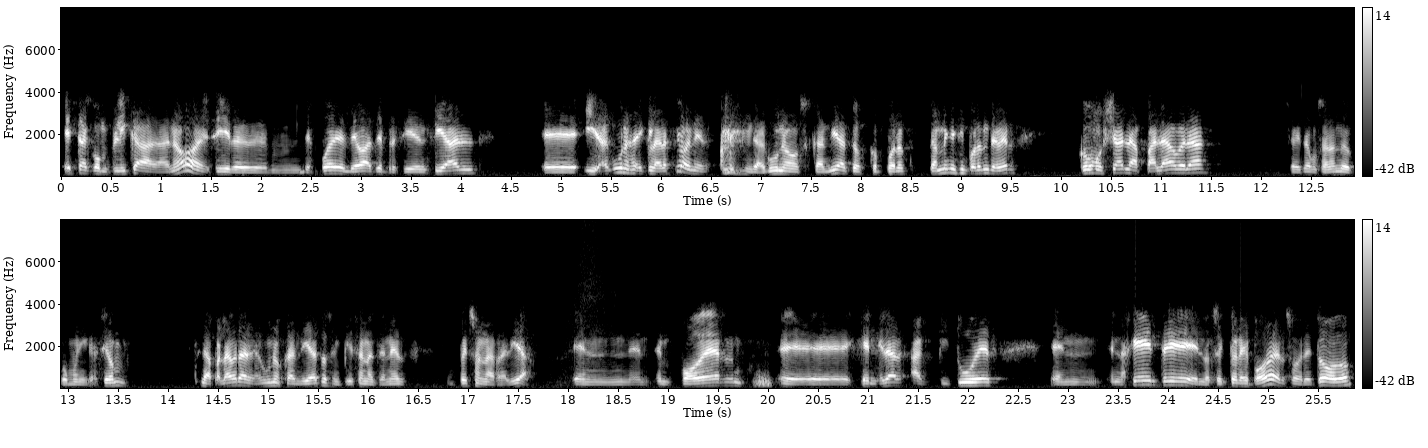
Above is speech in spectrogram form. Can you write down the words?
está complicada, ¿no? Es decir, eh, después del debate presidencial eh, y algunas declaraciones de algunos candidatos, también es importante ver cómo ya la palabra ya que estamos hablando de comunicación, la palabra de algunos candidatos empiezan a tener un peso en la realidad, en, poder eh, generar actitudes en, la gente, en los sectores de poder sobre todo,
